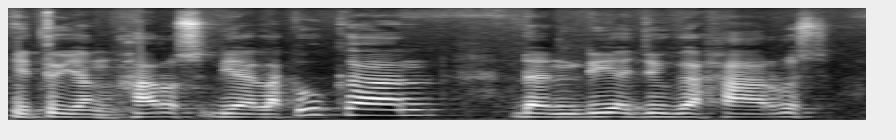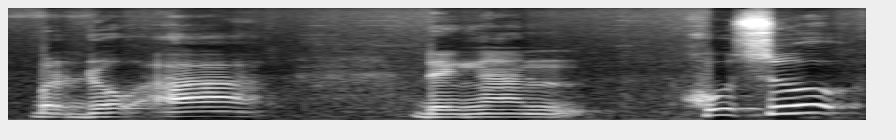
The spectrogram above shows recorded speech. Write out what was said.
Itu yang harus dia lakukan dan dia juga harus berdoa dengan khusyuk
